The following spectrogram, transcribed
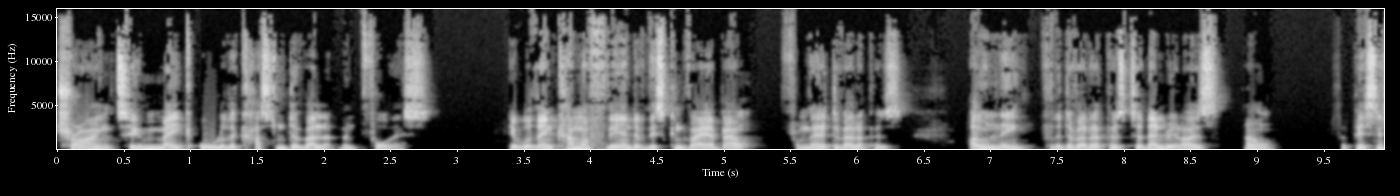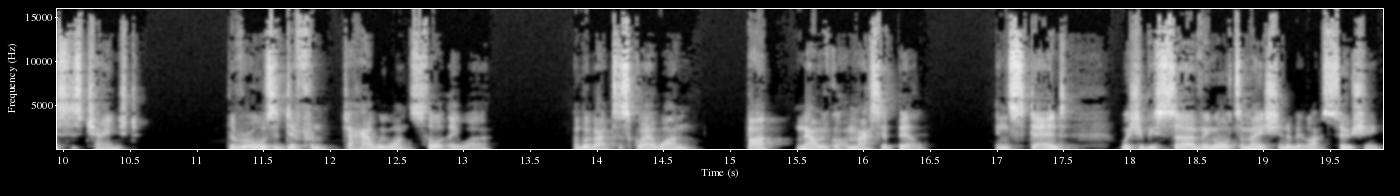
trying to make all of the custom development for this. It will then come off the end of this conveyor belt from their developers, only for the developers to then realize, oh, the business has changed. The rules are different to how we once thought they were. And we're back to square one. But now we've got a massive bill. Instead, we should be serving automation a bit like sushi,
